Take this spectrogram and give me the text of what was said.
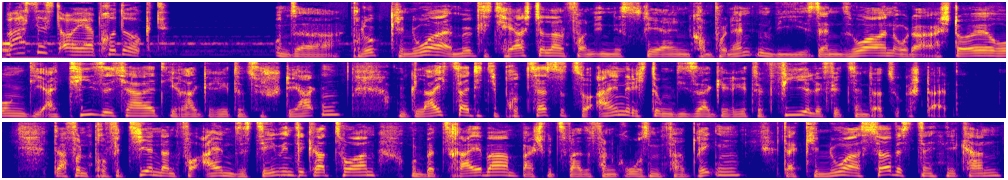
Was ist euer Produkt? Unser Produkt Quinoa ermöglicht Herstellern von industriellen Komponenten wie Sensoren oder Steuerung die IT-Sicherheit ihrer Geräte zu stärken und gleichzeitig die Prozesse zur Einrichtung dieser Geräte viel effizienter zu gestalten. Davon profitieren dann vor allem Systemintegratoren und Betreiber, beispielsweise von großen Fabriken, da Quinoa Servicetechnikern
